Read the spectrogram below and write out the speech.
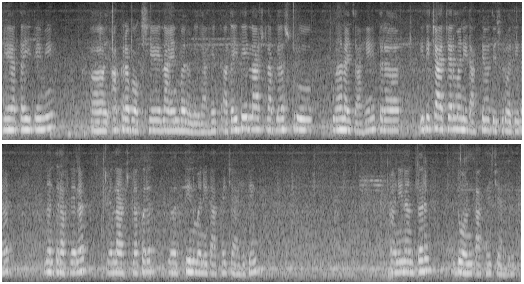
हे आता इथे मी अकरा बॉक्स हे लाईन बनवलेले आहेत. आता इथे लास्टला आपल्याला स्क्रू घालायचा आहे. तर इथे चार चार मणी टाकते होते सुरुवातीला. नंतर आपल्याला लास्टला परत तीन मणी टाकायचे आहे ते. आणि नंतर दोन टाकायचे आहेत.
